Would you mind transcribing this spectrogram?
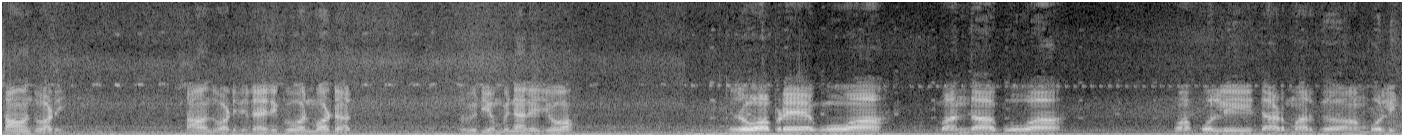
સાવંતવાડી. સાવંતવાડીથી ડાયરેક્ટ ગોવન બોર્ડર તો વીડિયો બન્યા રહેજો. જો આપણે ગોવા, બાંદા, ગોવા, વાંકોલી દાળમાર્ગ આંબોલી.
